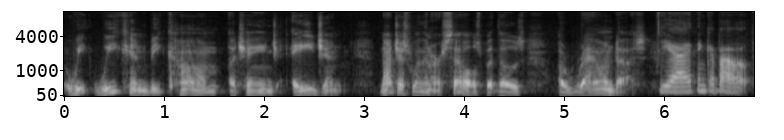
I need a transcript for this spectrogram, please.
we, we can become a change agent, not just within ourselves, but those around us. Yeah, I think about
